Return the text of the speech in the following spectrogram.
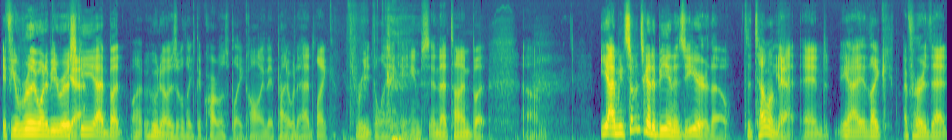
if you really want to be risky. I but uh, who knows with like the Cardinals play calling, they probably would have had like three delayed games in that time. But um, yeah, I mean, someone's got to be in his ear though to tell him Yeah. that. And yeah, I, like I've heard that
